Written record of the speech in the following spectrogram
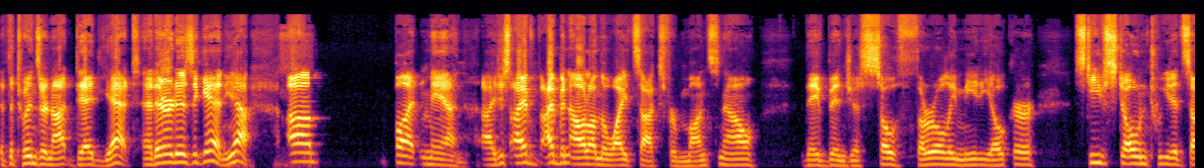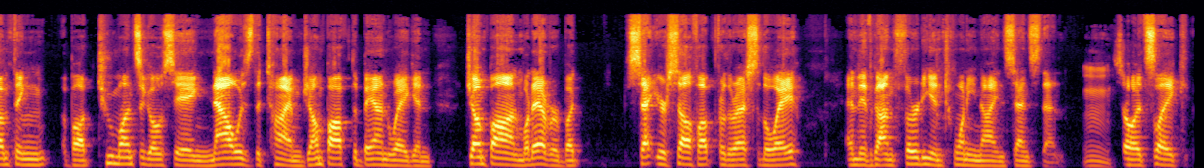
that the Twins are not dead yet. And there it is again. Yeah. Um, but man, I just I've I've been out on the White Sox for months now. They've been just so thoroughly mediocre. Steve Stone tweeted something about two months ago saying, "Now is the time. Jump off the bandwagon, jump on whatever, but set yourself up for the rest of the way." And they've gone 30 and 29 since then. Mm. So it's like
